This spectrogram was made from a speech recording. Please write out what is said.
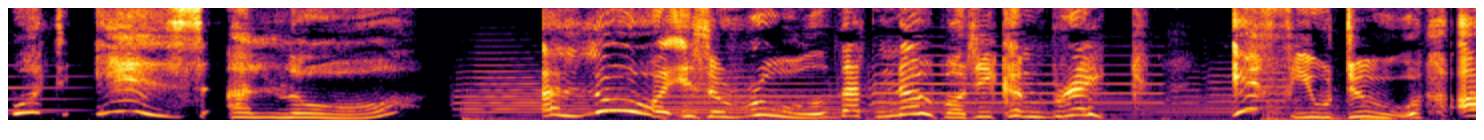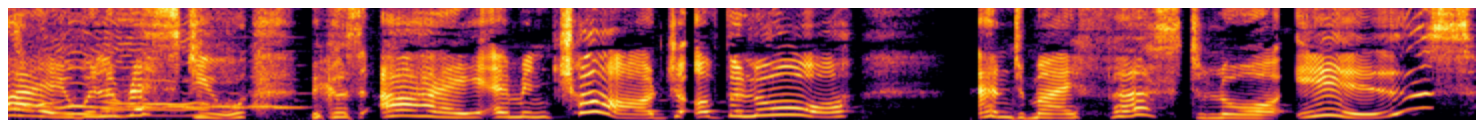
What is a law? A law is a rule that nobody can break. If you do, I will arrest you because I am in charge of the law. And my first law is.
